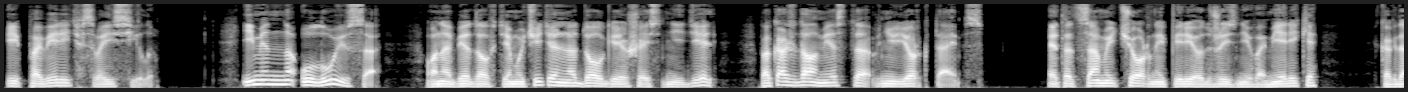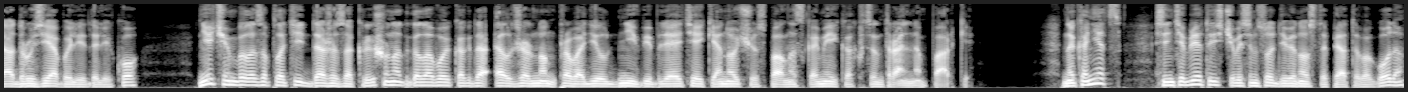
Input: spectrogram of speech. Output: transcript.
и поверить в свои силы. Именно у Луиса он обедал в те мучительно долгие шесть недель, пока ждал места в Нью-Йорк Таймс. Этот самый черный период жизни в Америке, когда друзья были далеко, Нечем было заплатить даже за крышу над головой, когда Элджернон проводил дни в библиотеке, а ночью спал на скамейках в Центральном парке. Наконец, в сентябре 1895 года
